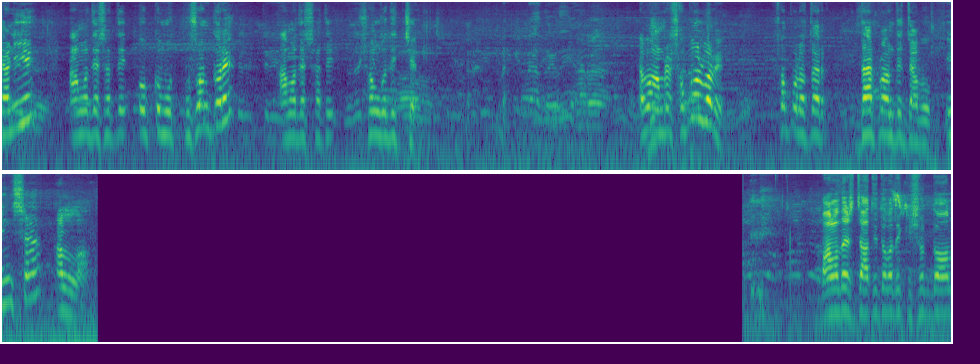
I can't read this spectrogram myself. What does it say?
জানিয়ে আমাদের সাথে ঐক্যমত পোষণ করে আমাদের সাথে সঙ্গ দিচ্ছেন। এবং আমরা সফলভাবে সফলতার দ্বার প্রান্তে যাব ইনশা আল্লাহ বাংলাদেশ জাতীয়তাবাদী কৃষক দল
